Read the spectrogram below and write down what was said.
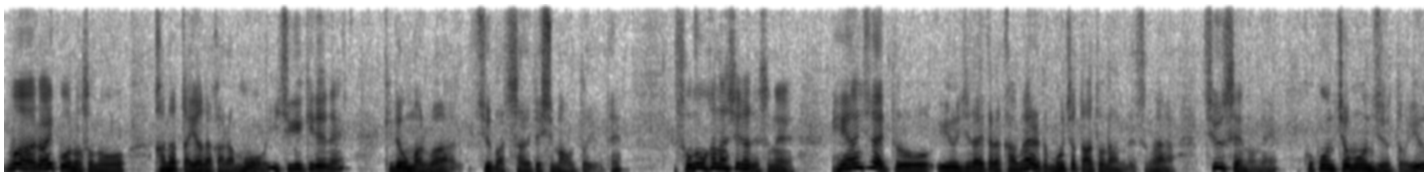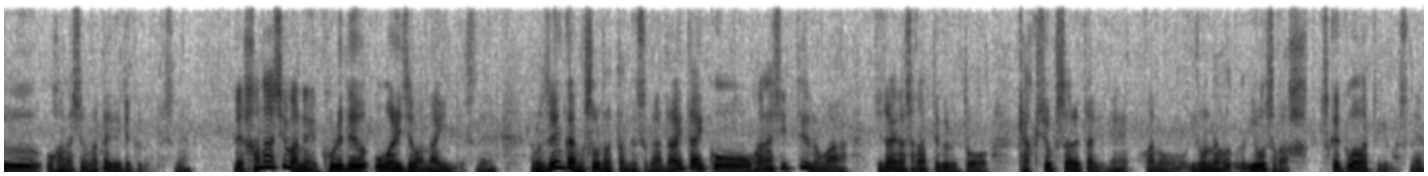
まあ来光のその放った矢だからもう一撃でね機動丸は中罰されてしまうというねそのお話がですね平安時代という時代から考えるともうちょっと後なんですが中世のね古今著文獣というお話の中に出てくるんですね。で話はねこれで終わりではないんですね。あの前回もそうだったんですが大体こうお話っていうのは時代が下がってくると脚色されたりねあのいろんな要素が付け加わってきますね。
